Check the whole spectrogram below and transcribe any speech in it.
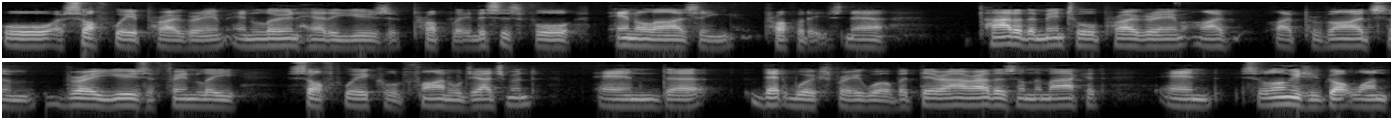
or a software program and learn how to use it properly. And this is for analysing properties. Now, part of the mentor program, I, I provide some very user friendly software called Final Judgment, and uh, that works very well. But there are others on the market, and so long as you've got one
